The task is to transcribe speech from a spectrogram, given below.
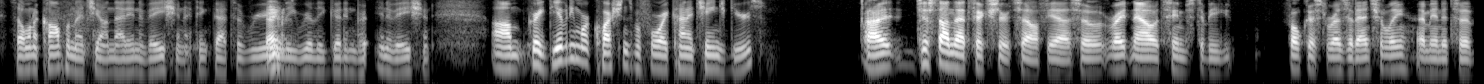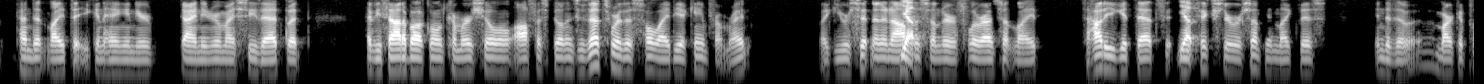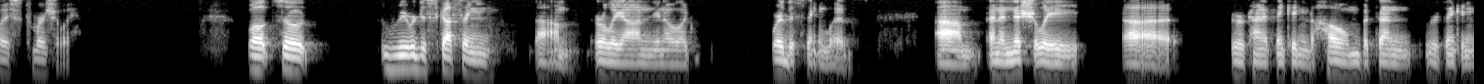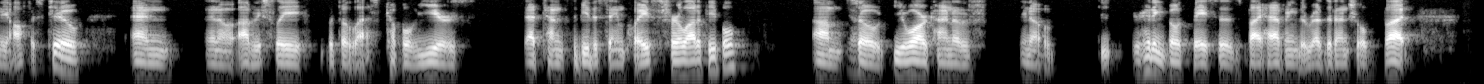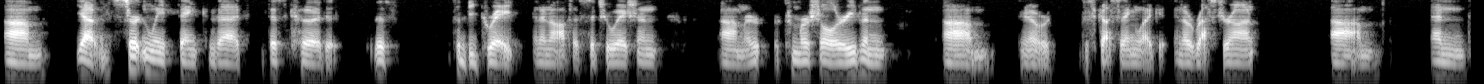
So I want to compliment you on that innovation. I think that's a really Thanks. really good inv- innovation. Um, Greg, do you have any more questions before I kind of change gears? Uh, just on that fixture itself, yeah. So right now it seems to be focused residentially. I mean, it's a pendant light that you can hang in your dining room. I see that, but have you thought about going commercial office buildings? Because that's where this whole idea came from, right? Like you were sitting in an Yep. office under a fluorescent light. So how do you get that fi- Yep. fixture or something like this into the marketplace commercially? Well, so we were discussing um, early on, you know, like where this thing lives. Um, and initially, uh, we were kind of thinking the home, but then we were thinking the office too. And, you know, obviously with the last couple of years, that tends to be the same place for a lot of people. Um, Yeah. So you are kind of, you know, you're hitting both bases by having the residential, but um, yeah, certainly think that this could this could be great in an office situation um, or, or commercial or even um, you know we're discussing like in a restaurant um, and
